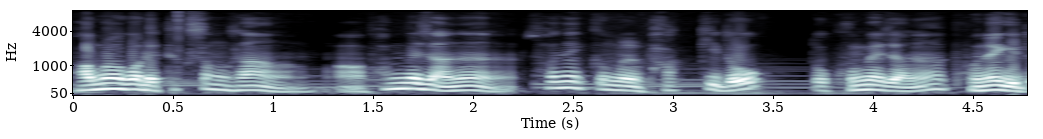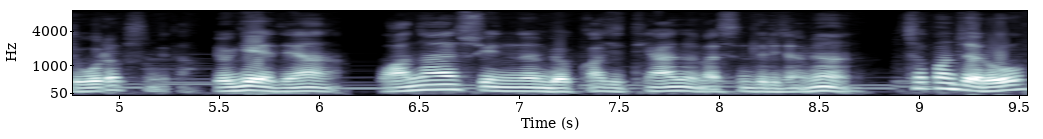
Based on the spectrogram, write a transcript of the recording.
화물 거래 특성상 어, 판매자는 선입금을 받기도 또 구매자는 보내기도 어렵습니다. 여기에 대한 완화할 수 있는 몇 가지 대안을 말씀드리자면 첫 번째로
